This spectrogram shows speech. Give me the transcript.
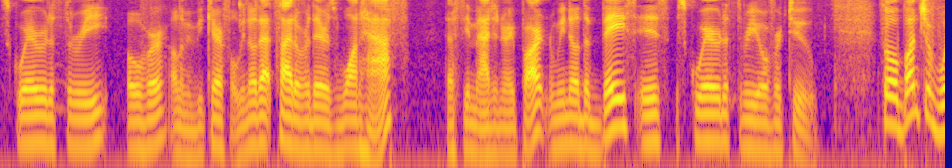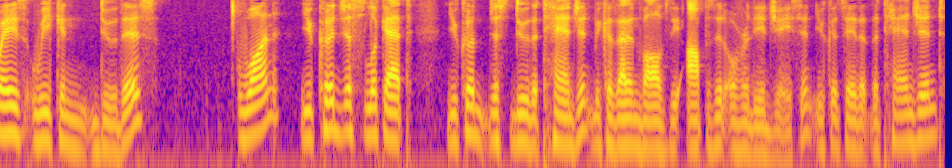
square root of 3 over, oh, let me be careful. We know that side over there is 1 half. That's the imaginary part. And we know the base is square root of 3 over 2. So a bunch of ways we can do this. One, you could just look at, you could just do the tangent, because that involves the opposite over the adjacent. You could say that the tangent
